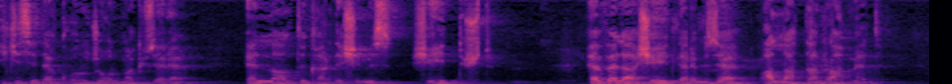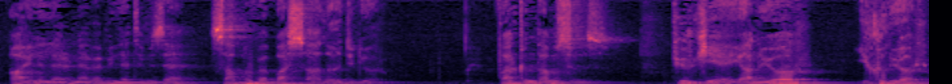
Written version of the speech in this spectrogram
ikisi de korucu olmak üzere 56 kardeşimiz şehit düştü. Evvela şehitlerimize Allah'tan rahmet, ailelerine ve milletimize sabır ve başsağlığı diliyorum. Farkında mısınız? Türkiye yanıyor, yıkılıyor.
